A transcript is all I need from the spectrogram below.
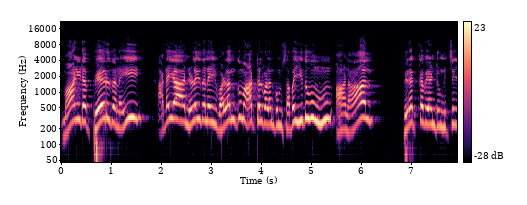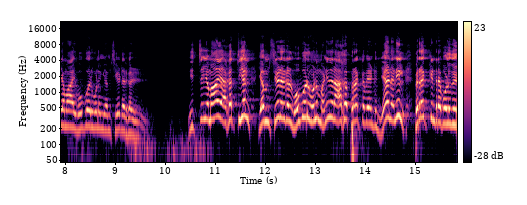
மானிட பேருதனை அடையா நிலைதனை வழங்கும் ஆற்றல் வழங்கும் சபை இதுவும். ஆனால் பிறக்க வேண்டும் நிச்சயமாய் ஒவ்வொருவனும் எம் சீடர்கள். நிச்சயமாய் அகத்தியன் எம் சீடர்கள் ஒவ்வொருவனும் மனிதனாக பிறக்க வேண்டும். ஏனெனில் பிறக்கின்ற பொழுது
